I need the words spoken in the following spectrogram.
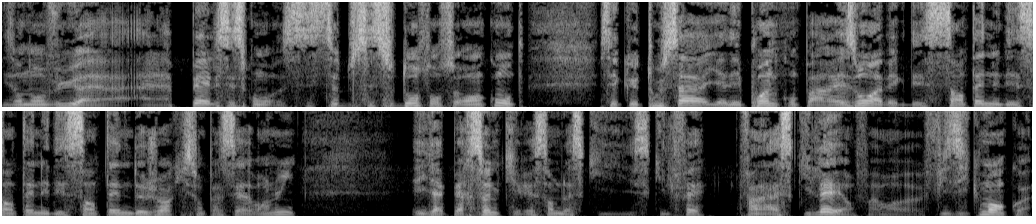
Ils en ont vu à, la pelle, c'est ce, dont on se rend compte. C'est que tout ça, il y a des points de comparaison avec des centaines et des centaines et des centaines de joueurs qui sont passés avant lui et il y a personne qui ressemble à ce qu'il qu'il fait, enfin à ce qu'il est, enfin euh, physiquement quoi.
